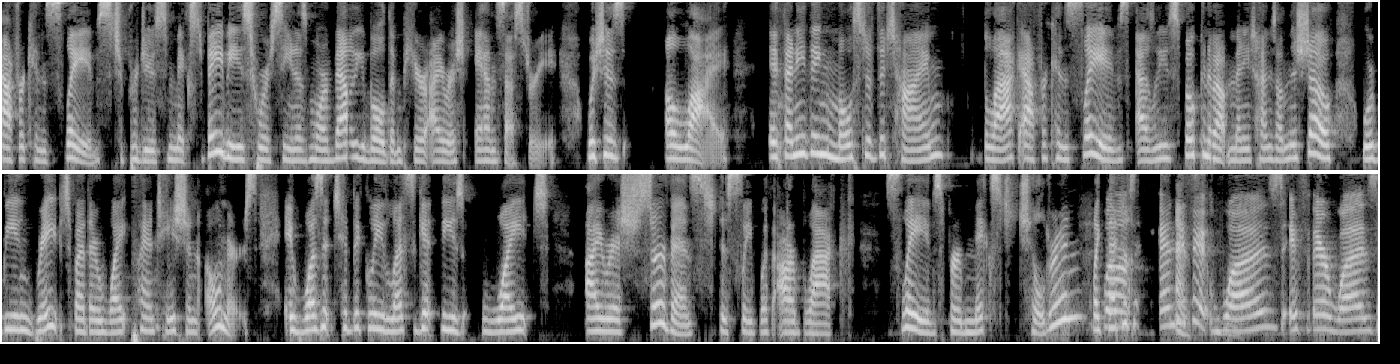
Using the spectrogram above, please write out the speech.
African slaves to produce mixed babies who were seen as more valuable than pure Irish ancestry, which is a lie. If anything, most of the time, Black African slaves, as we've spoken about many times on the show, were being raped by their white plantation owners. It wasn't typically, let's get these white Irish servants to sleep with our Black slaves for mixed children. Like that doesn't and if it was if there was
